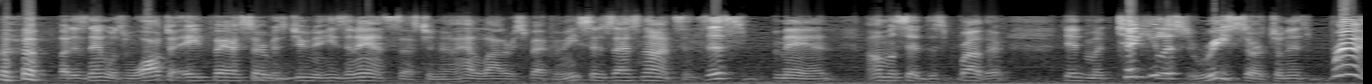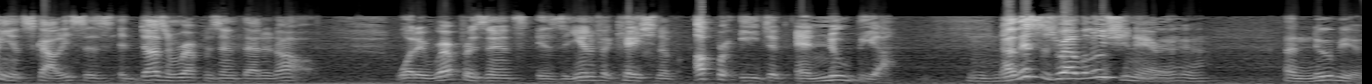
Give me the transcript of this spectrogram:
But his name was Walter A. Fairservis Jr. He's an ancestor now. I had a lot of respect for him. He says that's nonsense. This man, I almost said this brother, did meticulous research on this brilliant scholar. He says it doesn't represent that at all. What it represents is the unification of Upper Egypt and Nubia. Now this is revolutionary yeah, yeah. And Nubia.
